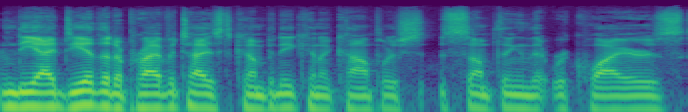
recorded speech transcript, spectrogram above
And the idea that a privatized company can accomplish something that requires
